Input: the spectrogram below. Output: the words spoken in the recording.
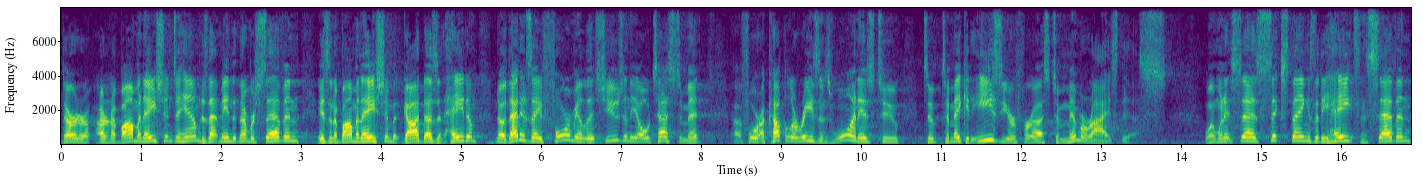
that are, are, an abomination to him. Does that mean that number seven is an abomination, but God doesn't hate them? No, that is a formula that's used in the Old Testament uh, for a couple of reasons. One is to, to, to make it easier for us to memorize this. When, when it says six things that he hates and seven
